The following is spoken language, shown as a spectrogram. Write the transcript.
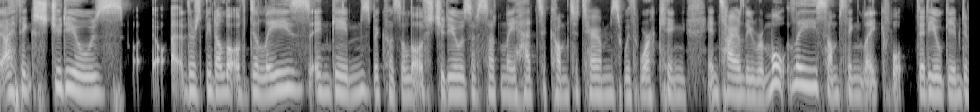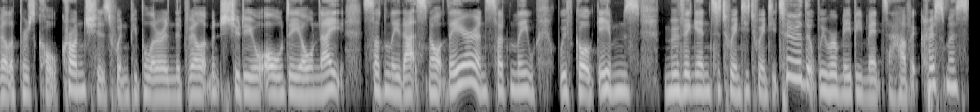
I think studios, uh, there's been a lot of delays in games because a lot of studios have suddenly had to come to terms with working entirely remotely. Something like what video game developers call crunch is when people are in the development studio all day, all night. Suddenly that's not there. And suddenly we've got games moving into 2022 that we were maybe meant to have at Christmas.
